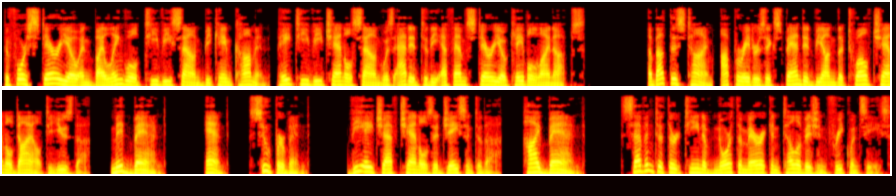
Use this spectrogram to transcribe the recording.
Before stereo and bilingual TV sound became common, pay TV channel sound was added to the FM stereo cable lineups. About this time, operators expanded beyond the 12-channel dial to use the mid-band and superband VHF channels adjacent to the high band 7 to 13 of North American television frequencies.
